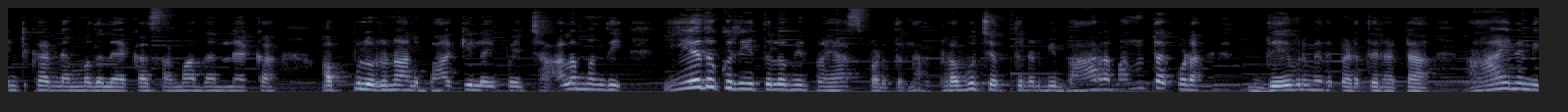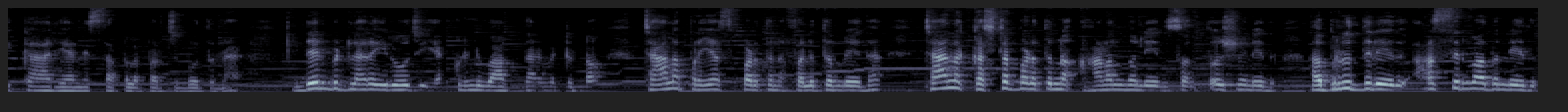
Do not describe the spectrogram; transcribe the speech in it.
ఇంటికాడ నెమ్మది లేక సమాధానం లేక అప్పులు రుణాలు బాకీలు అయిపోయి చాలామంది ఏదో ఒక రీతిలో మీరు ప్రయాసపడుతున్నారు. ప్రభు చెప్తున్నాడు మీ భారం అంతా కూడా దేవుని మీద పెడితేనట ఆయన నీ కార్యాన్ని సఫలపరచబోతున్నాడు. దేని బిడ్డలారా ఈరోజు ఎక్కడుండి వాగ్దానం వింటున్నాం? చాలా ప్రయాసపడుతున్న ఫలితం లేదా? చాలా కష్టపడుతున్న ఆనందం లేదు సంతోషం లేదు అభివృద్ధి లేదు ఆశీర్వాదం లేదు.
